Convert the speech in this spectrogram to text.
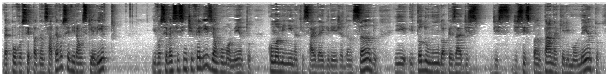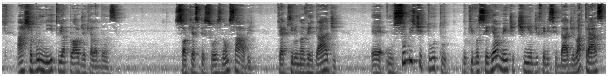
vai pôr você para dançar até você virar um esqueleto e você vai se sentir feliz em algum momento com uma menina que sai da igreja dançando e, e todo mundo, apesar de, de, de se espantar naquele momento, acha bonito e aplaude aquela dança. Só que as pessoas não sabem que aquilo, na verdade, é um substituto do que você realmente tinha de felicidade lá atrás,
